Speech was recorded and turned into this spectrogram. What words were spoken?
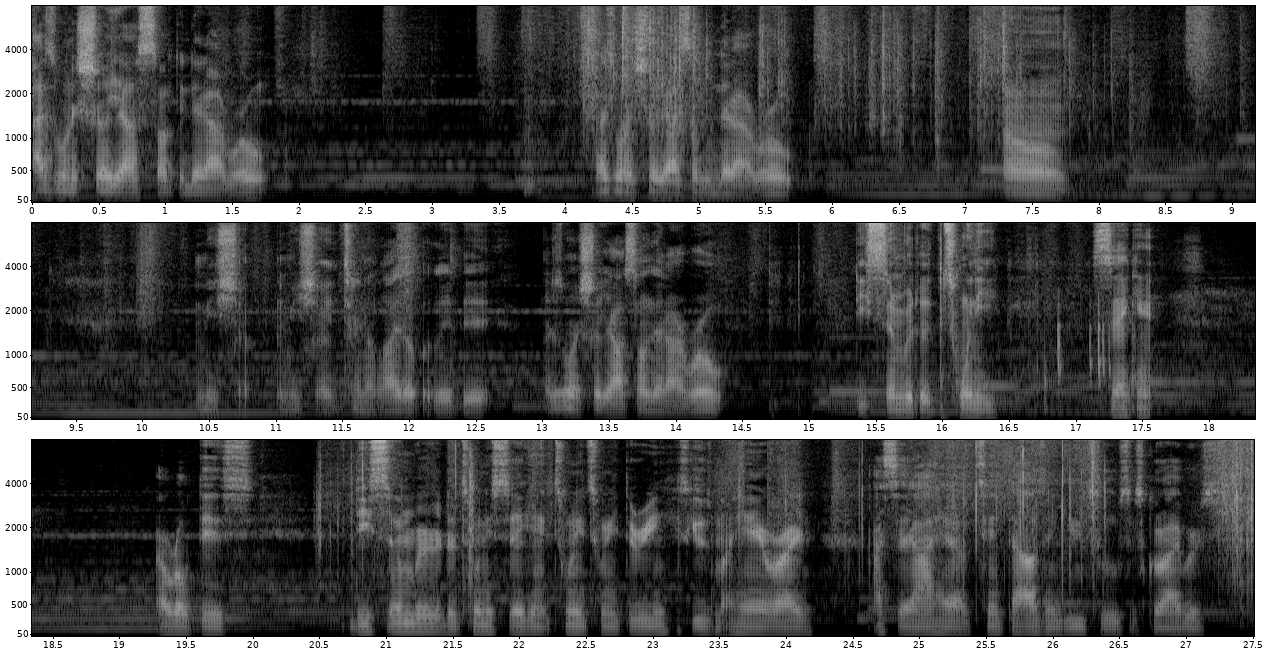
I just want to show y'all something that I wrote. I just want to show y'all something that I wrote. Um, let me show. Let me show you. Turn the light up a little bit. I just want to show y'all something that I wrote. December the twenty second. I wrote this. December the twenty second, twenty twenty three. Excuse my handwriting. I said I have ten thousand YouTube subscribers.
